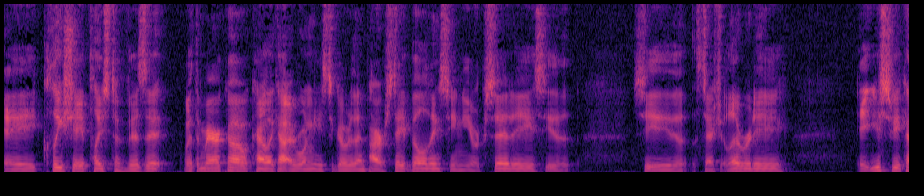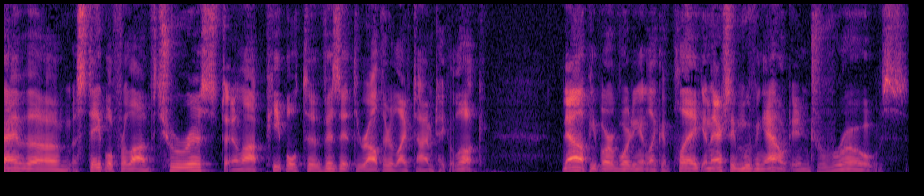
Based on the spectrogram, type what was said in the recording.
a cliche place to visit with America, kind of like how everyone needs to go to the Empire State Building, see New York City, see the see the Statue of Liberty. It used to be kind of um, a staple for a lot of tourists and a lot of people to visit throughout their lifetime, take a look. Now people are avoiding it like the plague, and they're actually moving out in droves.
